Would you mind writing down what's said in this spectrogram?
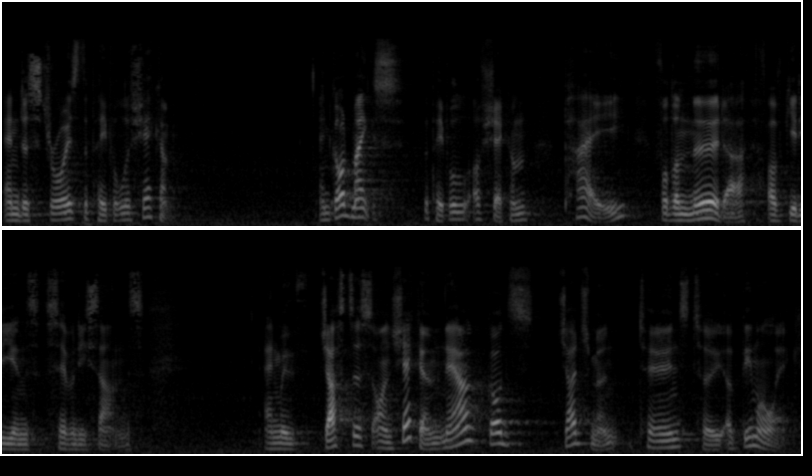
and destroys the people of Shechem. And God makes the people of Shechem pay for the murder of Gideon's 70 sons. And with justice on Shechem, now God's judgment turns to Abimelech.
